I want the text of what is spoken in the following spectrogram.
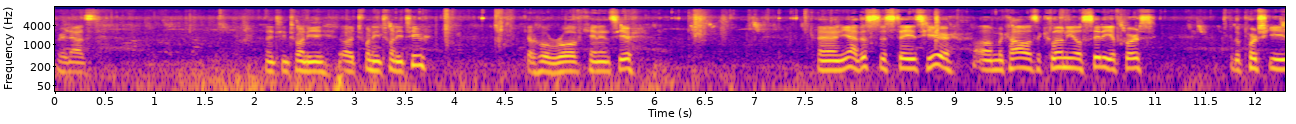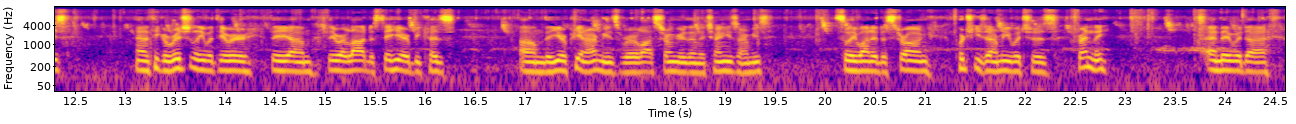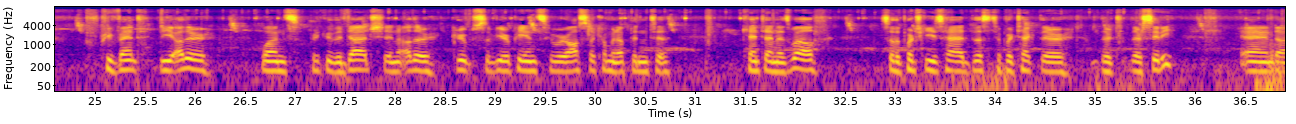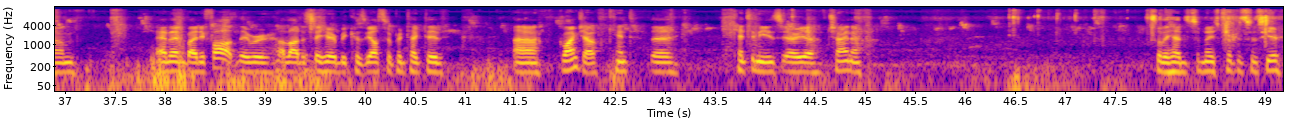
Right now it's 1920, uh, 2022. Got a whole row of cannons here. And yeah, this just stays here. Um, Macau is a colonial city, of course, for the Portuguese. And I think originally what they were, they, um, they were allowed to stay here because um, the European armies were a lot stronger than the Chinese armies. So they wanted a strong Portuguese army, which was friendly. And they would uh, prevent the other ones, particularly the Dutch and other groups of Europeans who were also coming up into Canton as well. So the Portuguese had this to protect their their, their city, and um, and then by default they were allowed to stay here because they also protected uh, Guangzhou, Kent, the Cantonese area of China. So they had some nice purposes here.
